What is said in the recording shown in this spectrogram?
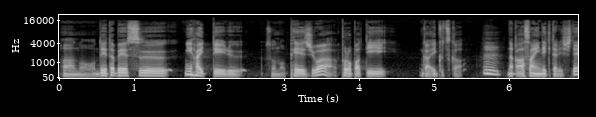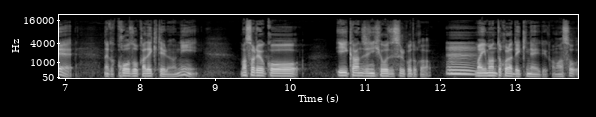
あの、データベースに入っている、そのページは、プロパティがいくつか、うん。なんかアサインできたりして、なんか構造化できてるのに、まあそれをこう、いい感じに表示することが、うん。まあ今のところはできないというか、まあそ、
